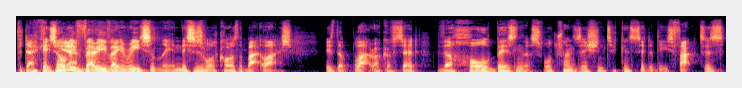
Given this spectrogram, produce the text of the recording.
for decades. Only Yeah. very, very recently, and this is what caused the backlash, is that BlackRock have said the whole business will transition to consider these factors.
